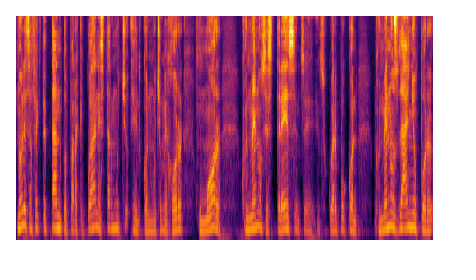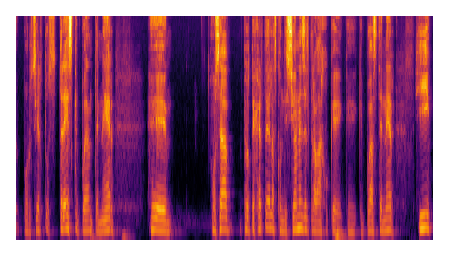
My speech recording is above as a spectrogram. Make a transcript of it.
no les afecte tanto, para que puedan estar mucho, con mucho mejor humor, con menos estrés en, su cuerpo, con, con menos daño por, por cierto estrés que puedan tener. Eh, o sea, protegerte de las condiciones del trabajo que, puedas tener y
